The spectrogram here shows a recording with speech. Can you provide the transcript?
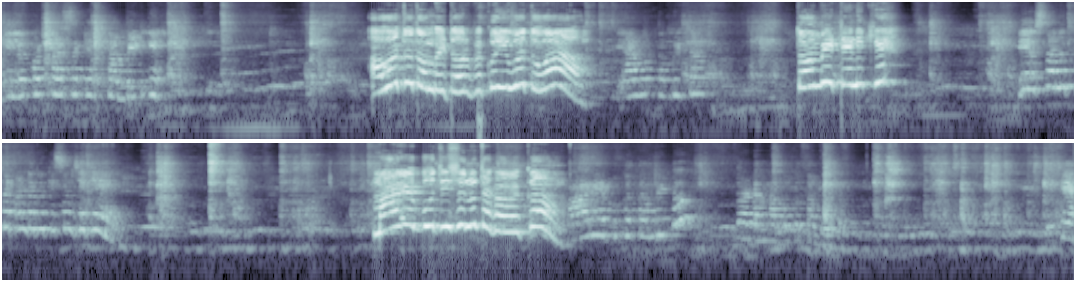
ಮಿಲ್ಲು ಕೊಟ್ಟು ಕಳ್ಸಕ್ಕೆ ತಂಬಿಟ್ಗೆ ಅವತ್ತು ತೊಂಬಿಟ್ಟು ಹೋಗ್ಬೇಕು ಇವತ್ತು ಯಾವ ತಂಬಿಟ್ಟ? ತೊಂಬಿಟ್ಟು ಏನಕ್ಕೆ? ದೇವಸ್ಥಾನಕ್ಕೆ ತಗೊಂಡೋಗಕ್ಕೆ ಸಂಜೆಗೆ. ಮಾರಿ ಬೂತಿಸನು ತಗೋಬೇಕಾ ಮಾರಿ ಹಬ್ಬಕ್ಕೆ ತಂಬಿಟ್ಟು ದೊಡ್ಡಮ್ಮನ ಹಬ್ಬಕ್ಕೆ ತಂಬಿಟ್ಟು ಏಕೆ?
